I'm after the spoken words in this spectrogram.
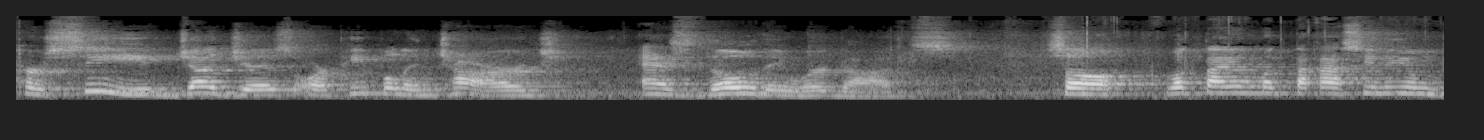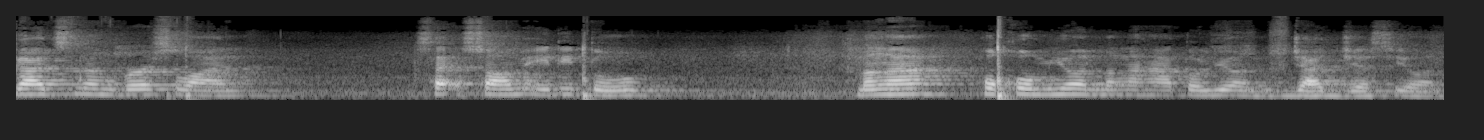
perceived judges or people in charge as though they were gods. So, wag tayong magtaka sino yung gods ng verse 1 sa Psalm 82 mga hukom yon, mga hatol yon, judges yon.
